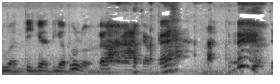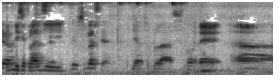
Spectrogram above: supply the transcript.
23.30. wah ngaco Dan dikit 11 lagi. ya? jam 11 ya? Jam 11 ini eh,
